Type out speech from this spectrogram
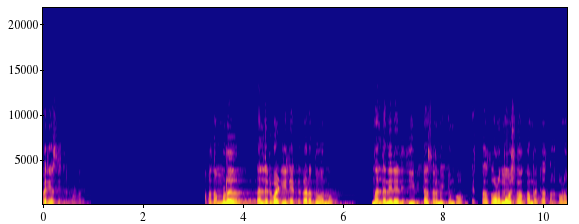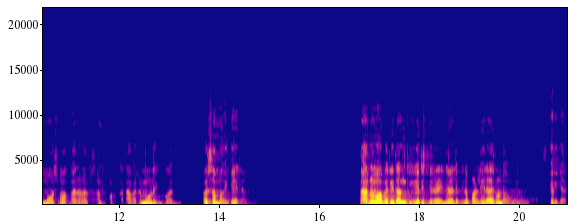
പരിഹസിച്ചിട്ടുള്ളത്. അപ്പം നമ്മൾ നല്ലൊരു വഴിയിലേക്ക് കടന്നു വന്നു. നല്ല നിലയിൽ ജീവിക്കാൻ ശ്രമിക്കുമ്പോൾ എത്രത്തോളം മോശമാക്കാൻ പറ്റുമോ അത്രത്തോളം മോശമാക്കാനാണ് അവർ ശ്രമിക്കുള്ളൂ കാരണം അവരുടെ മുകളിൽ പോകാൻ അവർ സമ്മതിക്കുകയില്ല. കാരണം അവരിത് അംഗീകരിച്ചു കഴിഞ്ഞാൽ പിന്നെ പള്ളിയിൽ ആരും ഉണ്ടാവില്ല നിസ്കരിക്കാൻ.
